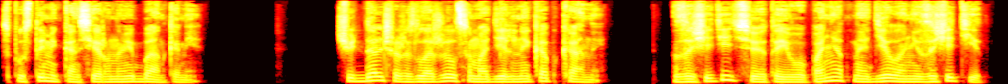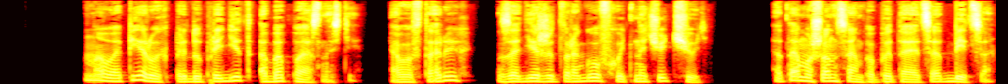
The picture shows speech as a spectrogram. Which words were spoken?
с пустыми консервными банками. Чуть дальше разложил самодельные капканы. Защитить все это его, понятное дело, не защитит. Но, во-первых, предупредит об опасности, а во-вторых, задержит врагов хоть на чуть-чуть, а там уж он сам попытается отбиться.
